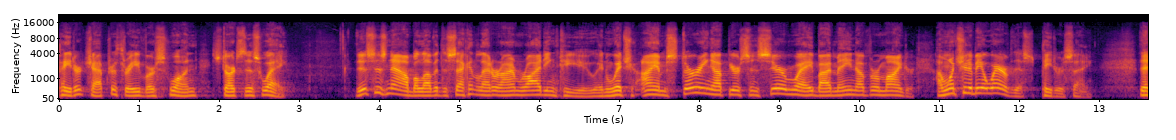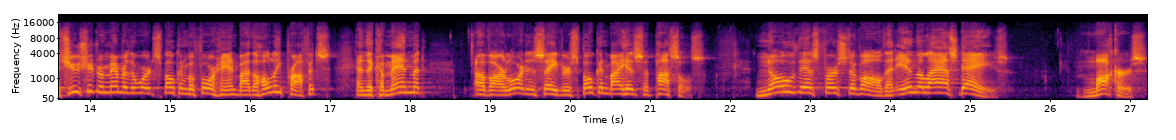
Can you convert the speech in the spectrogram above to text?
Peter chapter 3, verse 1, it starts this way. This is now, beloved, the second letter I am writing to you, in which I am stirring up your sincere way by mean of reminder. I want you to be aware of this, Peter is saying that you should remember the words spoken beforehand by the holy prophets and the commandment of our Lord and Savior spoken by his apostles. Know this first of all, that in the last days, mockers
